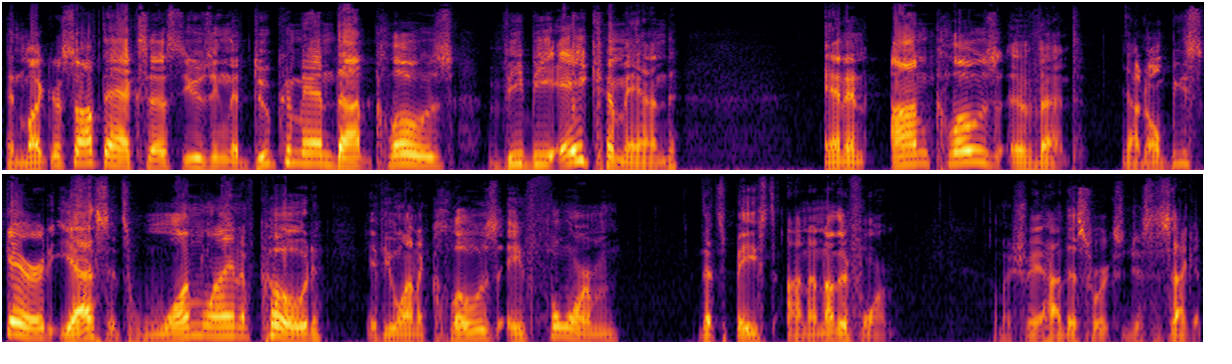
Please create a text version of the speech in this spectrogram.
in Microsoft Access using the doCommand.close VBA command and an onClose event. Now, don't be scared. Yes, it's one line of code if you want to close a form that's based on another form. I'm going to show you how this works in just a second.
